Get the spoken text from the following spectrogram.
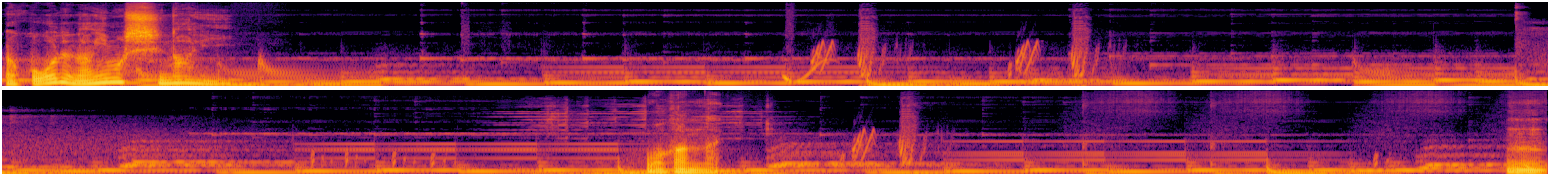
ここで何もしない？わかんない。うん。うん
